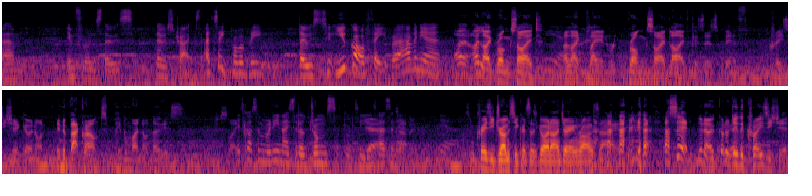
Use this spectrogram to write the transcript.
um, influenced those those tracks. I'd say probably those two. You've got a favorite, haven't you? I, I like Wrong Side. Yeah. I like playing Wrong Side live because there's a bit of crazy shit going on in the background. People might not notice. Just like It's got some really nice little drum subtleties, yeah, hasn't exactly. it? Yeah. Some crazy drum secrets that's going on during Wrong Side. yeah, that's it. You know, got to do the crazy shit.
